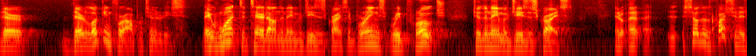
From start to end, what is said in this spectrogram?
they're, they're looking for opportunities. They want to tear down the name of Jesus Christ. It brings reproach to the name of Jesus Christ. And, uh, so then the question is,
